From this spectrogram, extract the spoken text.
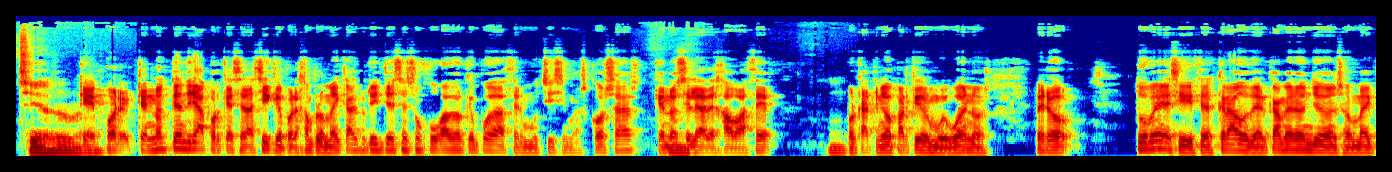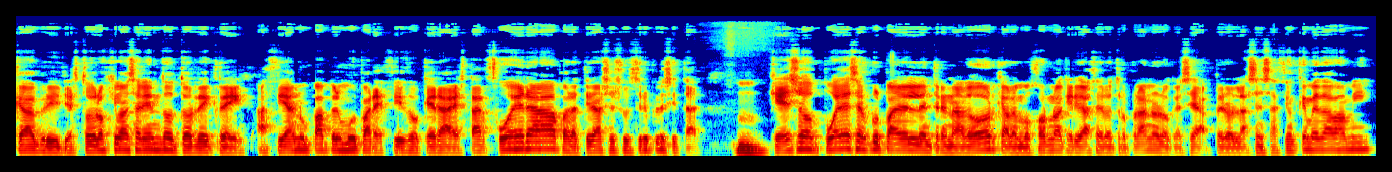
Sí, eso es verdad. Que, por- que no tendría por qué ser así. Que, por ejemplo, Michael Bridges es un jugador que puede hacer muchísimas cosas que no Mm. se le ha dejado hacer. Mm. Porque ha tenido partidos muy buenos. Pero tú ves y dices Crowder, Cameron Johnson, Michael Bridges, todos los que iban saliendo, Torrey Craig, hacían un papel muy parecido, que era estar fuera para tirarse sus triples y tal. Mm. Que eso puede ser culpa del entrenador, que a lo mejor no ha querido hacer otro plano o lo que sea, pero la sensación que me daba a mí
